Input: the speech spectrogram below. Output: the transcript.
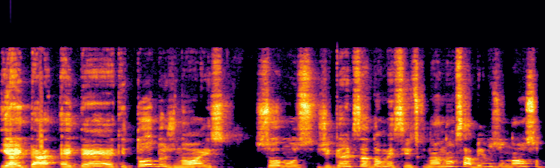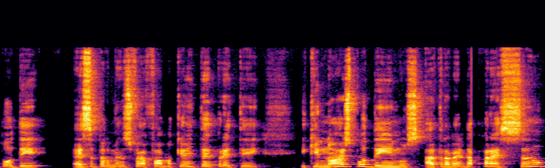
E a ideia é que todos nós somos gigantes adormecidos, que nós não sabemos o nosso poder. Essa, pelo menos, foi a forma que eu interpretei. E que nós podemos, através da pressão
